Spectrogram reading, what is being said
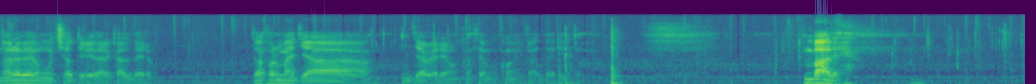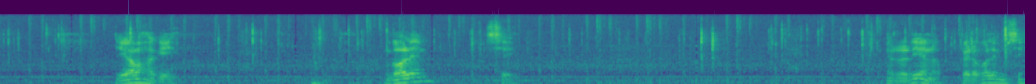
No le veo mucha utilidad al caldero. De todas formas ya, ya veremos qué hacemos con el calderito. Vale. Llegamos aquí. Golem. Sí. Herrería no, pero golem sí.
